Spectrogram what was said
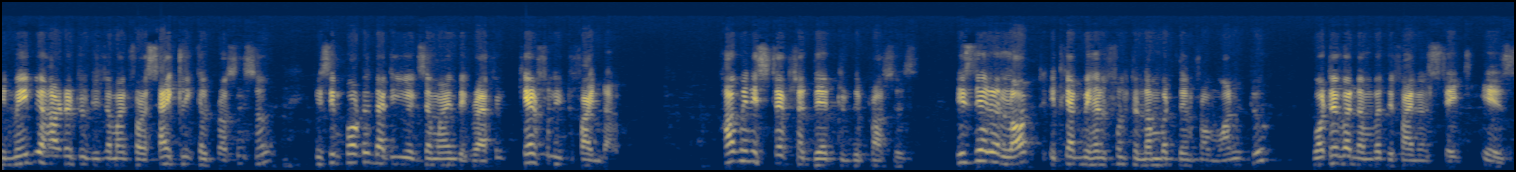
It may be harder to determine for a cyclical process. So it's important that you examine the graphic carefully to find out. How many steps are there to the process? Is there a lot? It can be helpful to number them from one to whatever number the final stage is.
